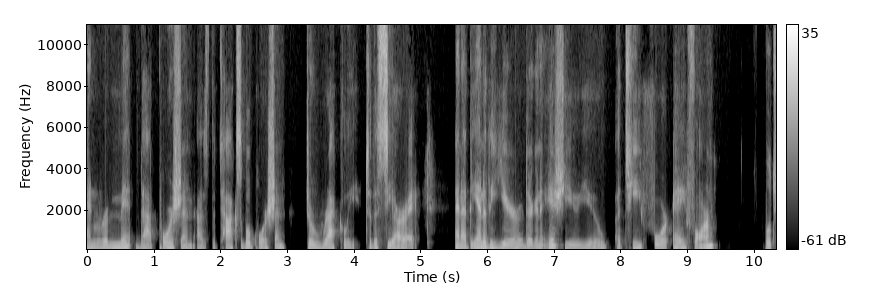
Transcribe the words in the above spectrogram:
and remit that portion as the taxable portion directly to the CRA. And at the end of the year, they're going to issue you a T4A form, which,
